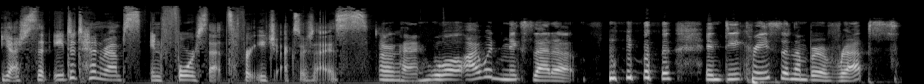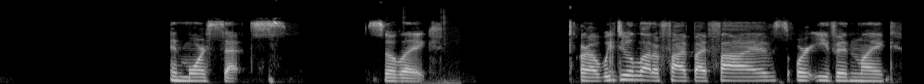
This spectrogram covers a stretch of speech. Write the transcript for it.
Yeah, she said 8 to 10 reps in 4 sets for each exercise. Okay. Well, I would mix that up and decrease the number of reps and more sets. So, like, uh, we do a lot of five by fives, or even like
